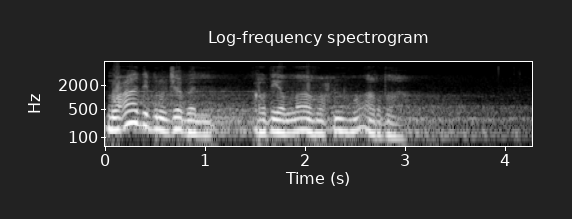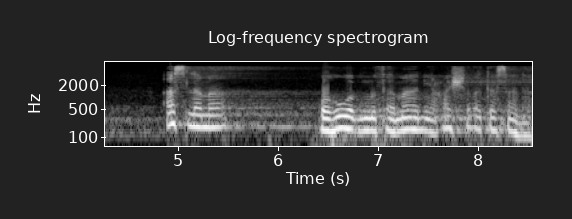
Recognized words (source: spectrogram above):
معاذ بن جبل رضي الله عنه أرضاه أسلم وهو ابن ثمان عشرة سنة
